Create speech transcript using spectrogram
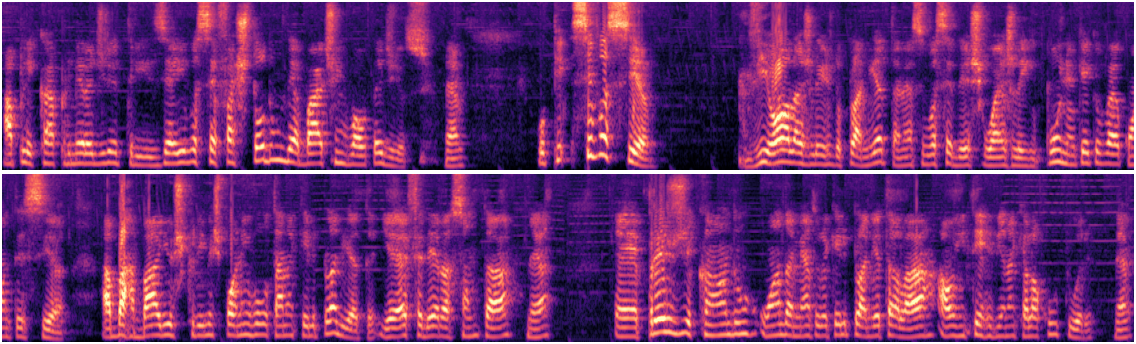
aplicar a primeira diretriz. E aí você faz todo um debate em volta disso. Né? Se você viola as leis do planeta, né, se você deixa o Wesley impune, o que, que vai acontecer? A barbárie e os crimes podem voltar naquele planeta. E aí a federação está né, é, prejudicando o andamento daquele planeta lá ao intervir naquela cultura. Né?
